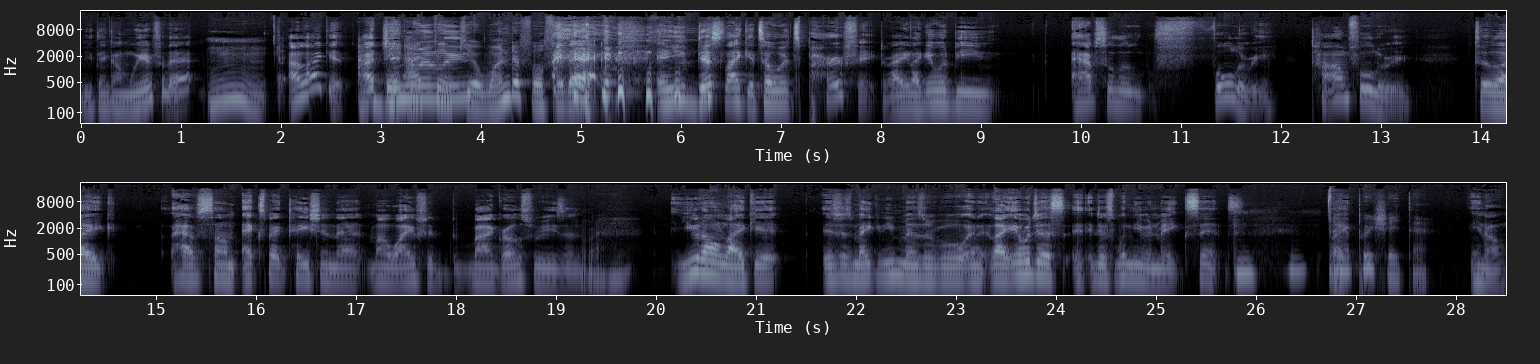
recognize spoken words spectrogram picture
You think i'm weird for that? Mm, i like it. I, I, think, I genuinely think you're wonderful for that. and you dislike it so it's perfect right? Like it would be absolute foolery tomfoolery to like have some expectation that my wife should buy groceries and right. you don't like it. It's just making you miserable and like it would just it just wouldn't even make sense. I Like- appreciate that. you know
